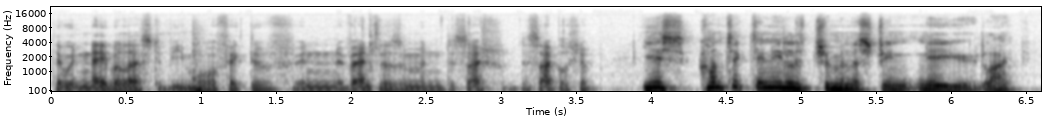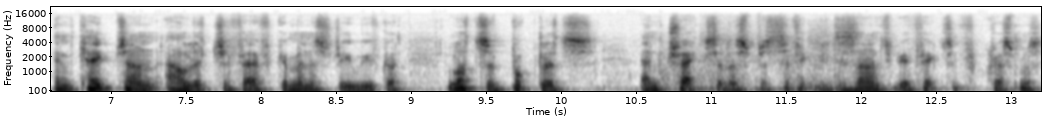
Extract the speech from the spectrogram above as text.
that would enable us to be more effective in evangelism and discipleship? Yes, contact any literature ministry near you. Like in Cape Town, our Literature for Africa ministry, we've got lots of booklets and tracks that are specifically designed to be effective for Christmas.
